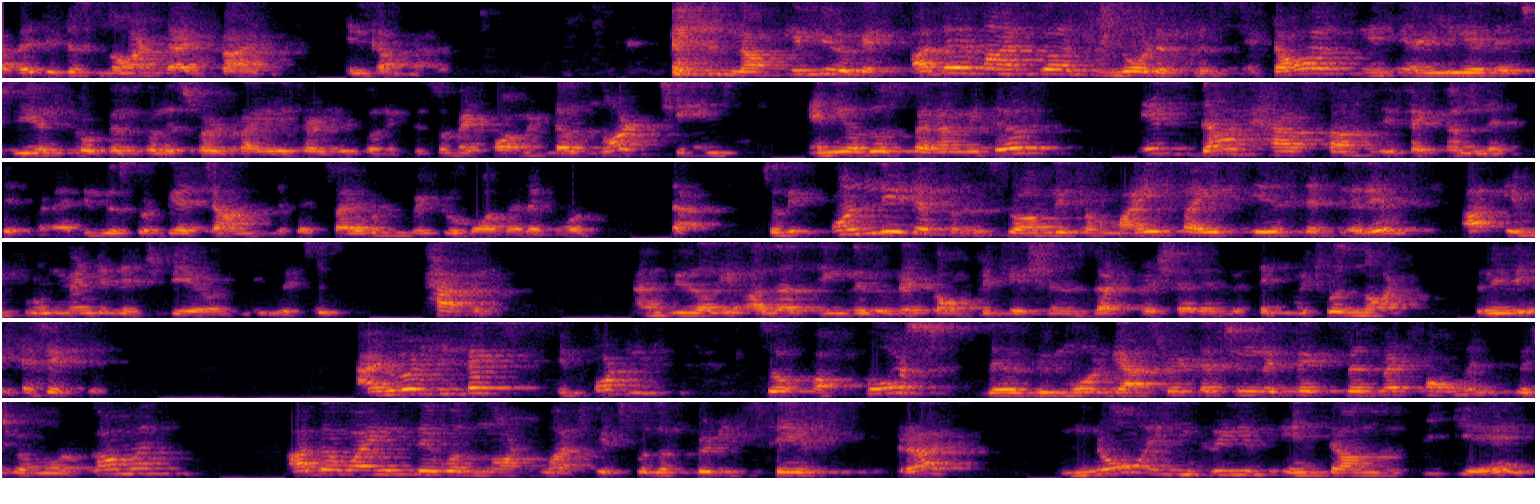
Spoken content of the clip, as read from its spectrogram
average, it is not that bad in comparison. now, if you look at other markers, no difference at all in LDL, HDL, total cholesterol, triglyceride, So metformin does not change any of those parameters, it does have some effect on leptin, but I think this could be a chance effect, so I wouldn't be too bothered about that. So the only difference probably from my side is that there is a improvement in HbA1c, which is happening. And these are the other things, they looked at complications, blood pressure, everything, which was not really effective. Adverse effects, important. So of course, there will be more gastrointestinal effects with metformin, which were more common. Otherwise, there was not much. It was a pretty safe drug. No increase in terms of DKA.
